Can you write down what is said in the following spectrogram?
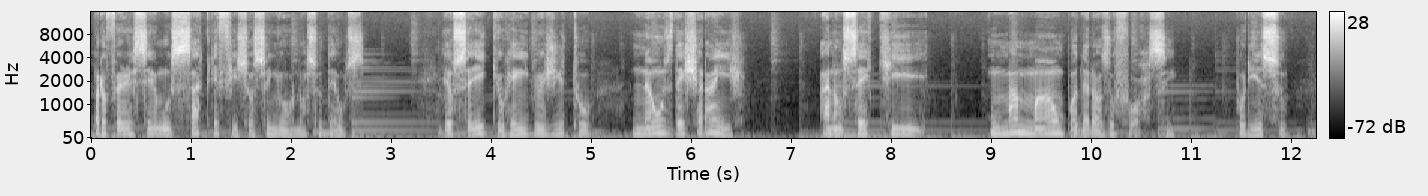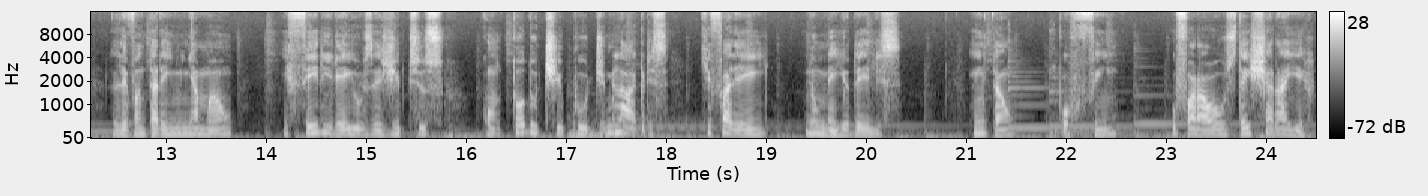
para oferecermos sacrifício ao Senhor nosso Deus. Eu sei que o rei do Egito não os deixará ir, a não ser que uma mão poderosa o force. Por isso, levantarei minha mão e ferirei os egípcios com todo tipo de milagres que farei no meio deles. Então, por fim, o faraó os deixará ir.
